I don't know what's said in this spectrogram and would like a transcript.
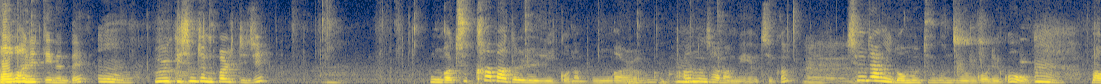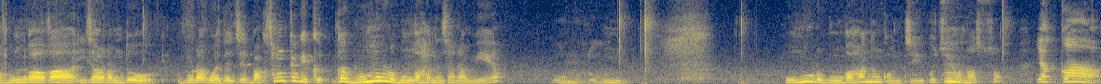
너무 많이 뛰는데? 응. 왜 이렇게 심장이 빨리 뛰지? 뭔가 축하받을 일이 있거나 뭔가를 음. 하는 사람이에요 지금? 네. 심장이 너무 두근두근거리고 응. 막 뭔가가 이 사람도 뭐라고 해야 되지? 막 성격이 그, 그러니까 몸으로 뭔가 하는 사람이에요? 몸으로. 음. 몸으로 뭔가 하는 건지 그지 응. 않았어? 약간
